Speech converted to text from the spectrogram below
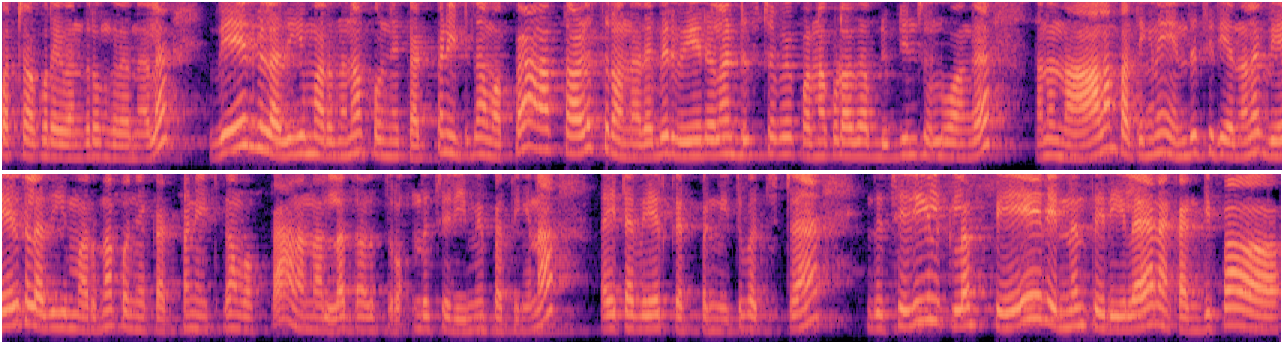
பற்றாக்குறை வந்துடுங்கிறதுனால வேர்கள் அதிகமாக இருந்ததுன்னா கொஞ்சம் கட் பண்ணிட்டு தான் வைப்பேன். ஆனால் தழுத்துறோம். நிறைய பேர் வேரெல்லாம் டிஸ்டர்பே பண்ணக்கூடாது அப்படி இப்படின்னு சொல்லுவாங்க. ஆனால் நான்லாம் பார்த்தீங்கன்னா எந்த செடியாக இருந்தாலும் வேர்கள் அதிகமாக இருந்தால் கொஞ்சம் கட் பண்ணிட்டு தான் வைப்பேன். ஆனால் நல்லா தழுத்துறோம். இந்த செடியுமே பார்த்தீங்கன்னா லைட்டாக வேர் கட் பண்ணிட்டு வச்சுட்டேன். இந்த செடிகளுக்கெல்லாம் பேர் என்னன்னு தெரியல. நான் கண்டிப்பாக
